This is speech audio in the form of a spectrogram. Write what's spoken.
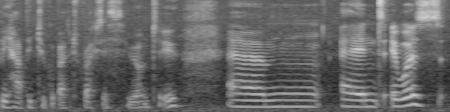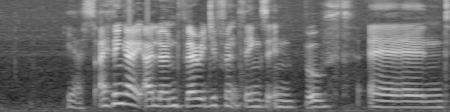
be happy to go back to practice if you want to. Um, and it was yes i think I, I learned very different things in both and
